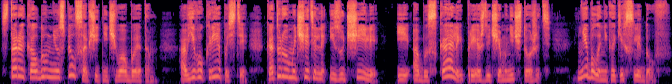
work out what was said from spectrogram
Старый колдун не успел сообщить ничего об этом, а в его крепости, которую мы тщательно изучили и обыскали, прежде чем уничтожить, не было никаких следов.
